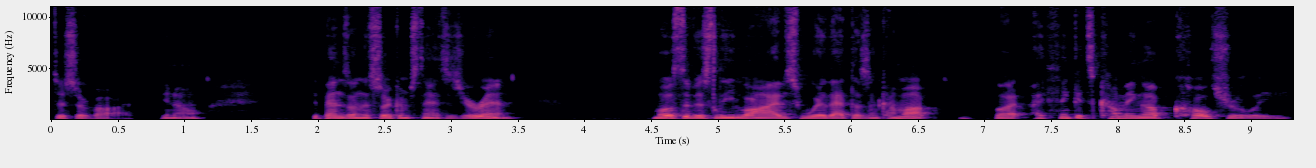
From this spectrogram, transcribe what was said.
to survive, you know. Depends on the circumstances you're in. Most of us lead lives where that doesn't come up, but I think it's coming up culturally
